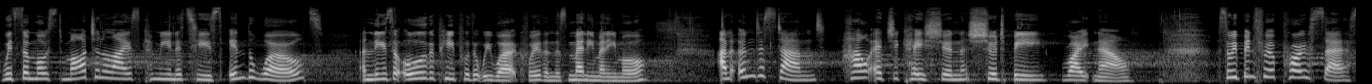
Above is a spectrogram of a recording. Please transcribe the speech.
with the most marginalized communities in the world, and these are all the people that we work with, and there's many, many more, and understand how education should be right now. So we've been through a process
